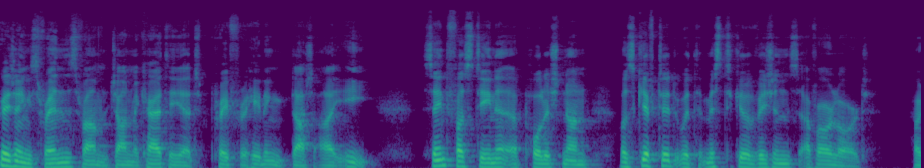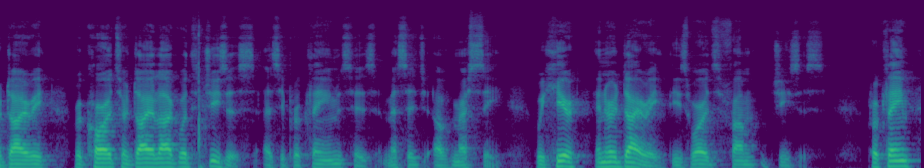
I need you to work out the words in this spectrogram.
Greetings, friends, from John McCarthy at prayforhealing.ie. Saint Faustina, a Polish nun, was gifted with mystical visions of our Lord. Her diary records her dialogue with Jesus as he proclaims his message of mercy. We hear in her diary these words from Jesus Proclaim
